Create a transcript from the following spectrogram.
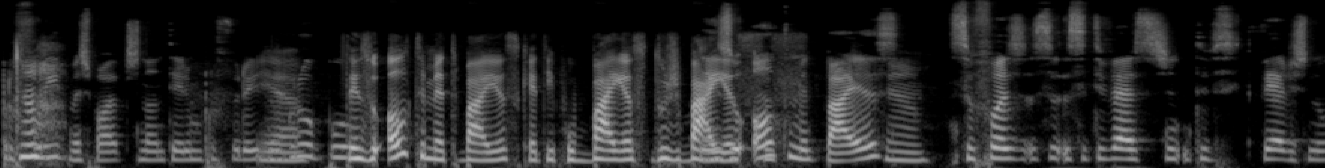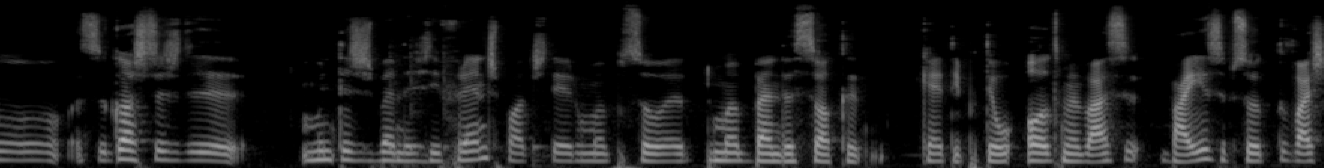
preferido, mas podes não ter um preferido Yeah. no grupo. Tens o Ultimate Bias, que é tipo o bias dos bias. Tens o ultimate bias. Yeah. Se, fores, se, se, tiveres, se tiveres no. Se gostas de muitas bandas diferentes, podes ter uma pessoa de uma banda só que, que é tipo o teu ultimate bias, bias, a pessoa que tu vais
